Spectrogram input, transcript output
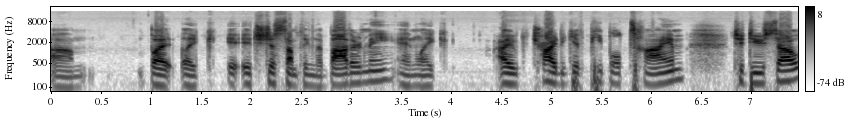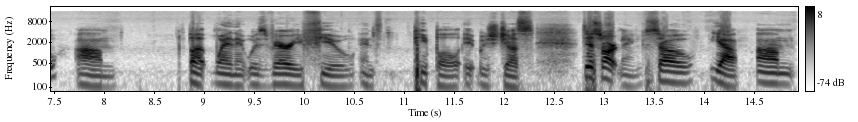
Um, but like, it, it's just something that bothered me, and like, I tried to give people time to do so. Um, but when it was very few and people, it was just disheartening. So yeah, um,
